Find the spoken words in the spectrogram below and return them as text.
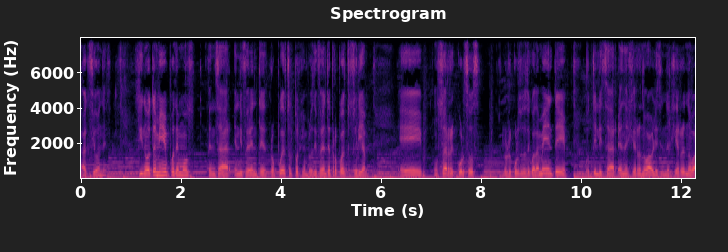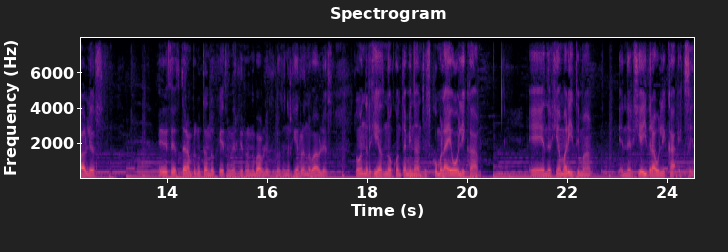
acciones. Si no, también podemos pensar en diferentes propuestas, por ejemplo, diferentes propuestas serían eh, usar recursos, los recursos adecuadamente, utilizar energías renovables. Energías renovables, eh, se estarán preguntando qué es energías renovables. Las energías renovables son energías no contaminantes como la eólica, eh, energía marítima, energía hidráulica, etc.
